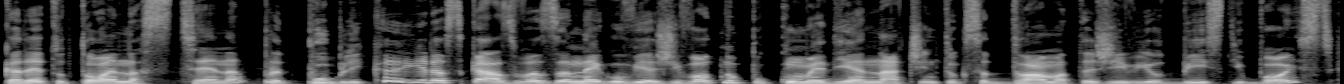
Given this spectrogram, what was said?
където той е на сцена пред публика и разказва за неговия живот, но по комедиен начин. Тук са двамата живи от Beastie Boys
